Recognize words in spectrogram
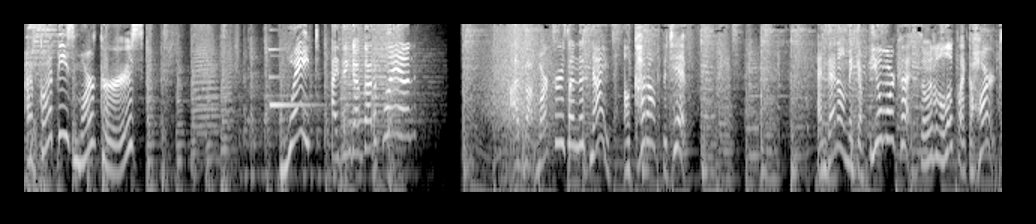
I've got these markers. Wait! I think I've got a plan! I've got markers on this knife. I'll cut off the tip. And then I'll make a few more cuts so it'll look like a heart.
